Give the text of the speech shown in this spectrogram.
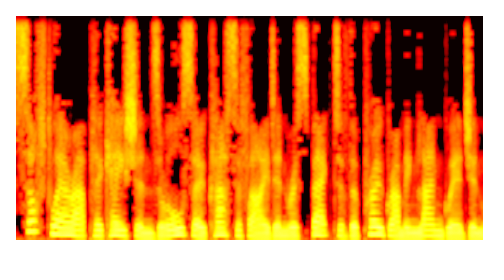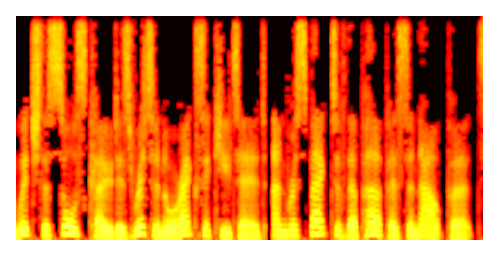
Software applications are also classified in respect of the programming language in which the source code is written or executed, and respect of their purpose and outputs.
